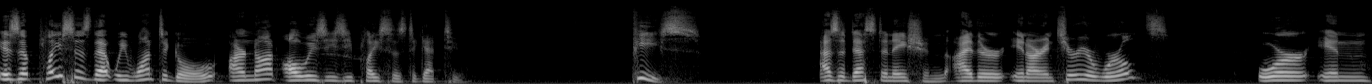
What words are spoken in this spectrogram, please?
is that places that we want to go are not always easy places to get to. Peace as a destination, either in our interior worlds or in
